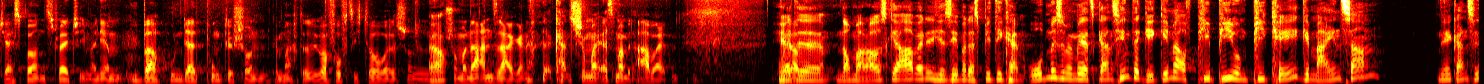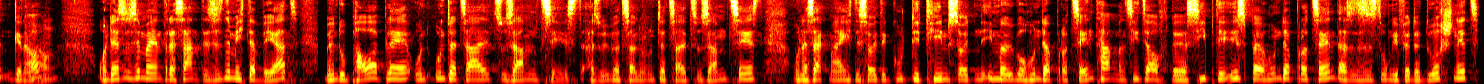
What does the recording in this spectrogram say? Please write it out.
Jasper und Stretch, ich meine, die haben über 100 Punkte schon gemacht, also über 50 Tore. Das ist schon, Ja. schon mal eine Ansage. Ne? Da kannst du schon mal erstmal mit arbeiten. Hier hat er nochmal rausgearbeitet. Hier sehen wir, dass Bittigheim oben ist. Und wenn man jetzt ganz hintergeht, gehen wir auf PP und PK gemeinsam. Nee, ganz hinten, genau. Und das ist immer interessant. Das ist nämlich der Wert, wenn du Powerplay und Unterzahl zusammenzählst, also Überzahl und Unterzahl zusammenzählst. Und da sagt man eigentlich, das sollte gute Teams sollten immer über 100 Prozent haben. Man sieht ja auch, der siebte ist bei 100 Prozent, also das ist ungefähr der Durchschnitt.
